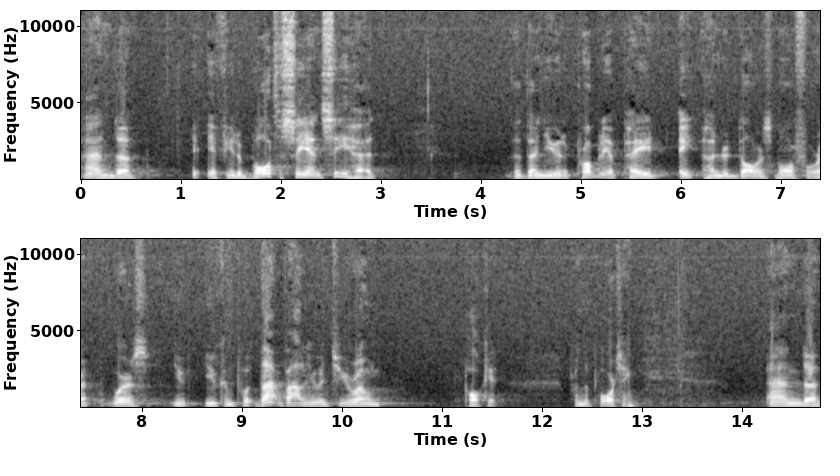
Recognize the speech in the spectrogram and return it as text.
And uh, if you'd have bought a CNC head, then you'd have probably have paid $800 more for it, whereas you, you can put that value into your own pocket from the porting. And uh,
